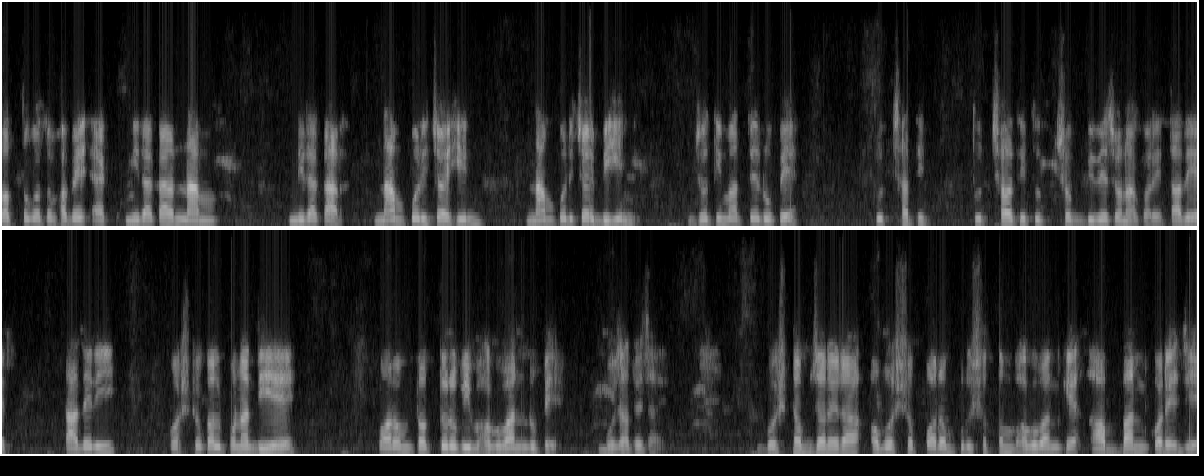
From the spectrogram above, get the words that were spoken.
তত্ত্বগতভাবে এক নিরাকার নাম নিরাকার, নাম পরিচয়হীন, নাম পরিচয়বিহীন জ্যোতিমাত্রের রূপে তুচ্ছাতি তুচ্ছাতি তুচ্ছ বিবেচনা করে। তাদের, তাদেরই কষ্ট কল্পনা দিয়ে পরম তত্ত্বরূপী ভগবান রূপে বোঝাতে চায়। বৈষ্ণবজনেরা অবশ্য পরম পুরুষোত্তম ভগবানকে আহ্বান করে যে,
